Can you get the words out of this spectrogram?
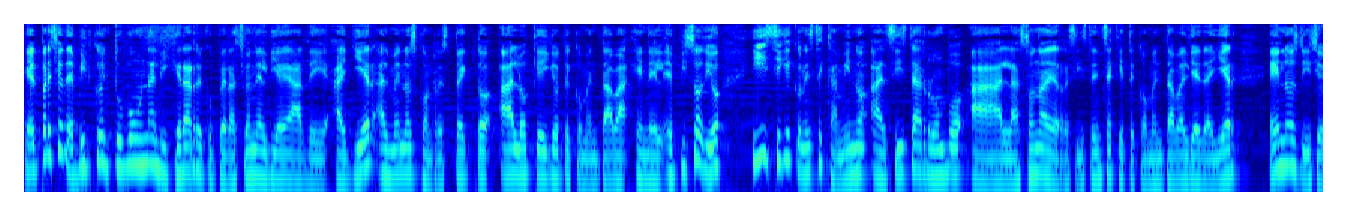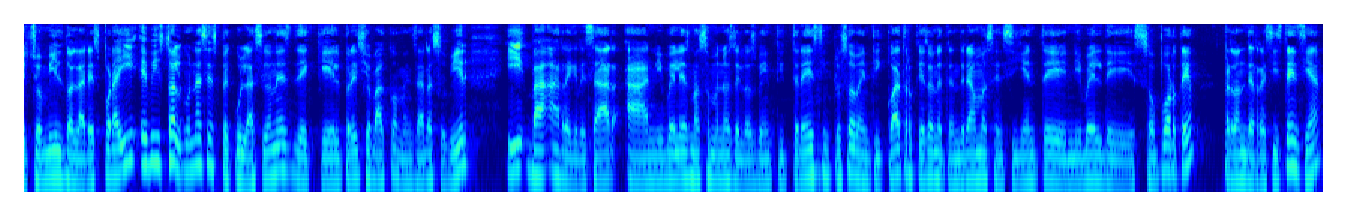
El precio de Bitcoin tuvo una ligera recuperación el día de ayer, al menos con respecto a lo que yo te comentaba en el episodio, y sigue con este camino alcista rumbo a la zona de resistencia que te comentaba el día de ayer en los 18 mil dólares. Por ahí he visto algunas especulaciones de que el precio va a comenzar a subir y va a regresar a niveles más o menos de los 23, incluso 24, que es donde tendríamos el siguiente nivel de soporte, perdón, de resistencia.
